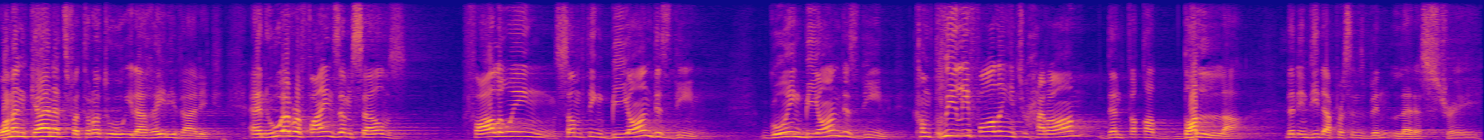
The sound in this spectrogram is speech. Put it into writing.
وَمَنْ كَانَتْ فَتْرَتُهُ إِلَى غَيْرِ ذَلِكَ And whoever finds themselves following something beyond this deen, going beyond this deen, completely falling into haram, then فَقَدْ ضَلَّ Then indeed that person has been led astray,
